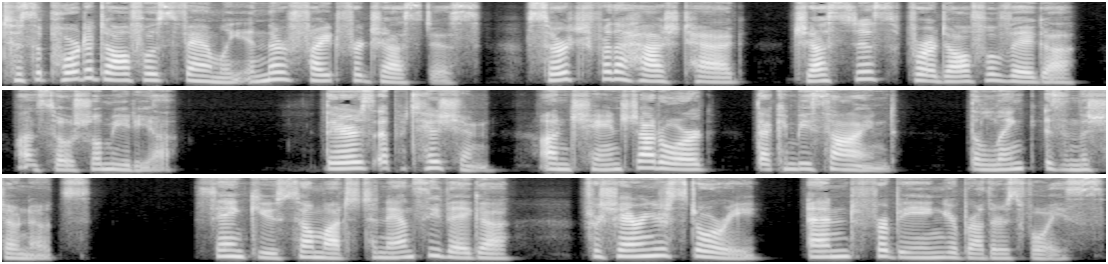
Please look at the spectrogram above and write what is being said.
To support Adolfo's family in their fight for justice, search for the hashtag Justice for Adolfo Vega on social media. There's a petition on change.org that can be signed. The link is in the show notes. Thank you so much to Nancy Vega for sharing your story and for being your brother's voice.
